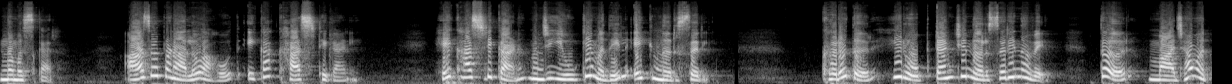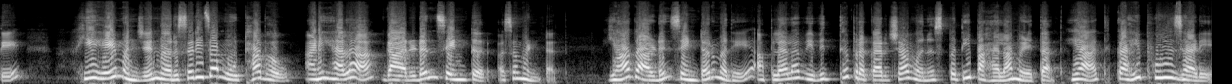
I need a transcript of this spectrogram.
नमस्कार. आज आपण आलो आहोत एका खास ठिकाणी. हे खास ठिकाण म्हणजे युकेमधील एक नर्सरी. खरं तर ही रोपट्यांची नर्सरी नव्हे तर माझ्या मते ही हे म्हणजे नर्सरीचा मोठा भाऊ आणि ह्याला गार्डन सेंटर असं म्हणतात. ह्या गार्डन सेंटरमध्ये आपल्याला विविध प्रकारच्या वनस्पती पाहायला मिळतात. ह्यात काही फुलझाडे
